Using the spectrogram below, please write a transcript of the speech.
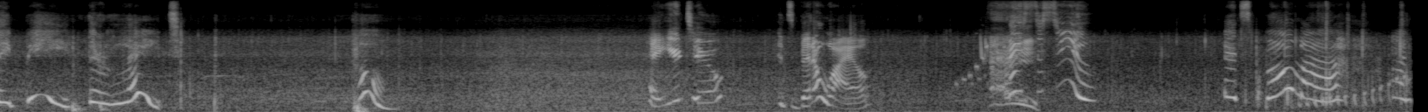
They be? They're late. Oh. Hey, you two. It's been a while. Nice to see you. It's Bulma. And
